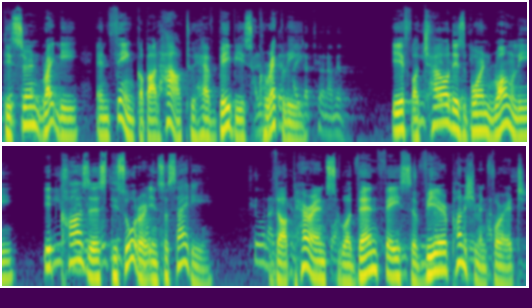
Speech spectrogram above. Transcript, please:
Discern rightly and think about how to have babies correctly. If a child is born wrongly, it causes disorder in society the parents will then face severe punishment for it.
